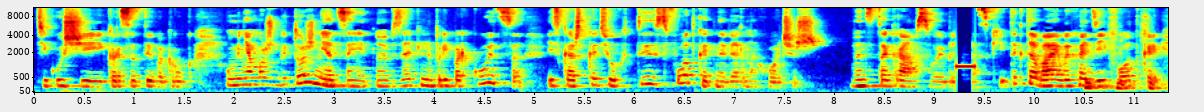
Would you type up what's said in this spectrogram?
текущей красоты вокруг. У меня, может быть, тоже не оценит, но обязательно припаркуется и скажет, Катюх, ты сфоткать, наверное, хочешь в Инстаграм свой, блядский. Так давай, выходи, фоткай.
